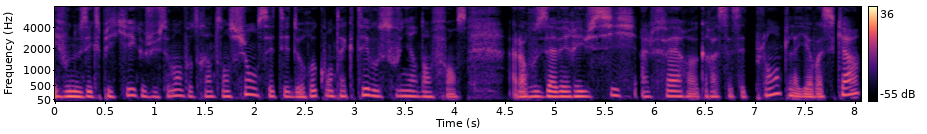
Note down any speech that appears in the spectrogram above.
et vous nous expliquiez que justement votre intention c'était de recontacter vos souvenirs d'enfance. Alors vous avez réussi à le faire euh, grâce à cette plante, l'ayahuasca,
